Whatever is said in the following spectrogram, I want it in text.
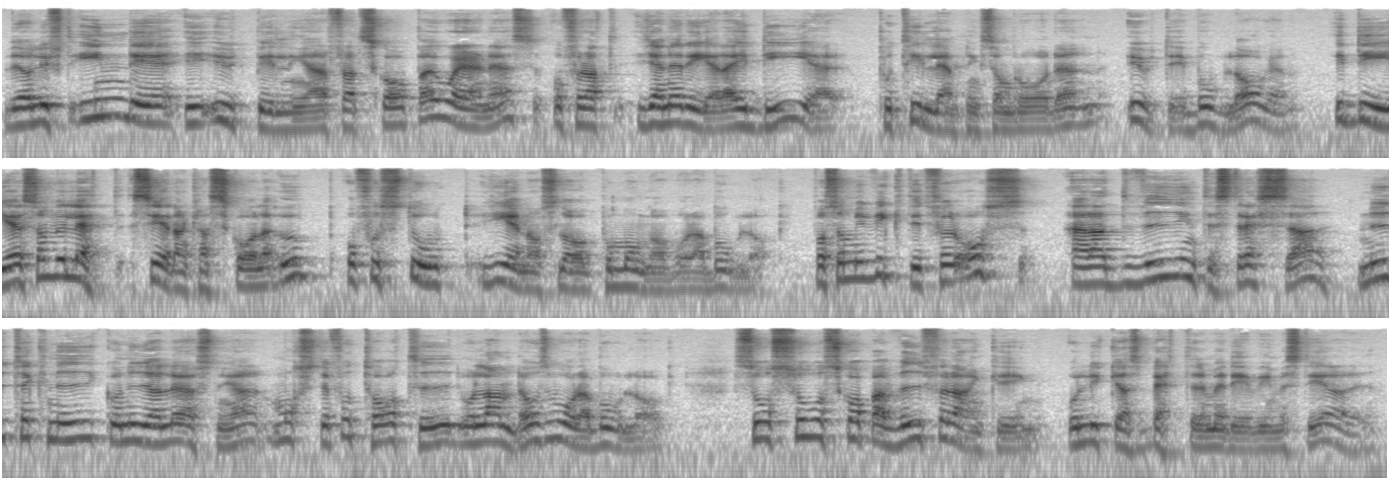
Vi har lyft in det i utbildningar för att skapa awareness och för att generera idéer på tillämpningsområden ute i bolagen. Idéer som vi lätt sedan kan skala upp och få stort genomslag på många av våra bolag. Vad som är viktigt för oss är att vi inte stressar. Ny teknik och nya lösningar måste få ta tid och landa hos våra bolag. Så så skapar vi förankring och lyckas bättre med det vi investerar i.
